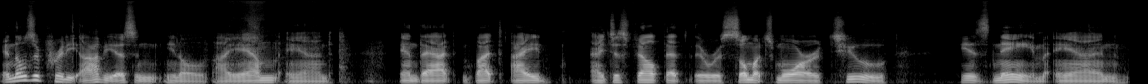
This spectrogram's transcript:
And those are pretty obvious, and you know, I am and and that, but I I just felt that there was so much more to his name and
